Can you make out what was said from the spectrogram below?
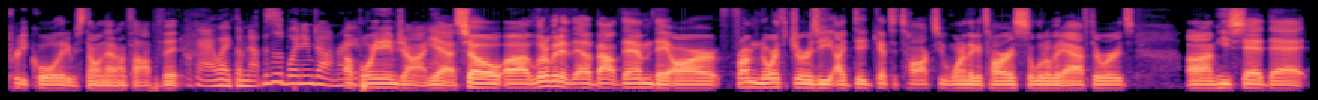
pretty cool that he was throwing that on top of it. Okay, I like them now. This is a boy named John, right? A boy named John, yeah. So uh, a little bit of, about them. They are from North Jersey. I did get to talk to one of the guitarists a little bit afterwards. Um, he said that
